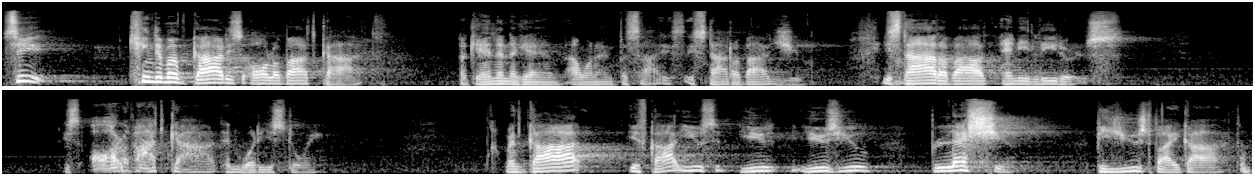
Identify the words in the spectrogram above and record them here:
See, kingdom of God is all about God. Again and again, I want to emphasize, it's not about you. It's not about any leaders. It's all about God and what He's doing. When God, if God use, use, use you, bless you, be used by God.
